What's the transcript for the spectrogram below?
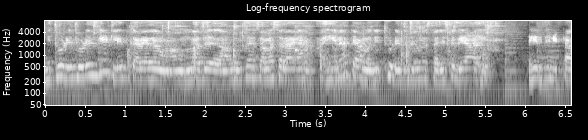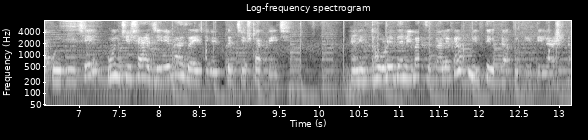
मी थोडे थोडेच घेतलेत कारण माझं घरचा मसाला आहे ना त्यामध्ये थोडे थोडे मसाले सगळे आहेत. हे धने टाकून घ्यायचे. उंची शहाजिरे भाजायचे नाहीत कच्चेच टाकायचे. आणि थोडे धने भाजत आले का मी ते टाकून घेते लास्टला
